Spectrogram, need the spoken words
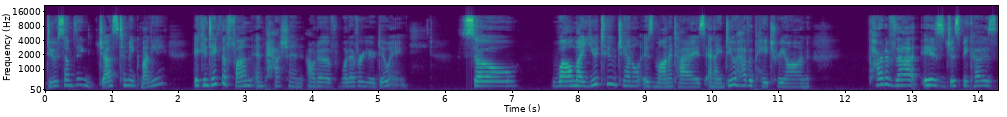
do something just to make money, it can take the fun and passion out of whatever you're doing. So, while my YouTube channel is monetized and I do have a Patreon, part of that is just because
